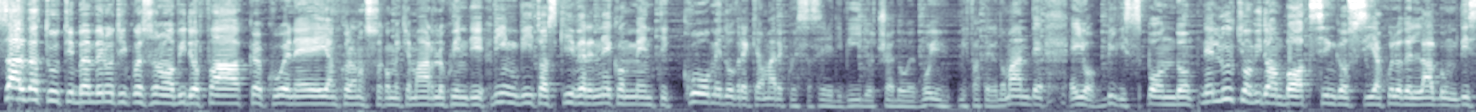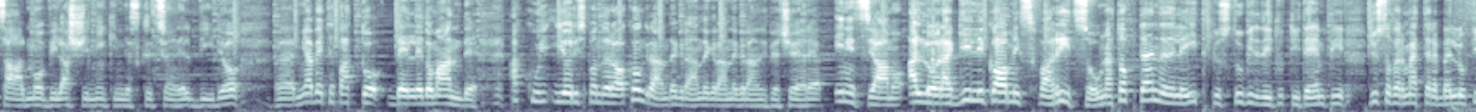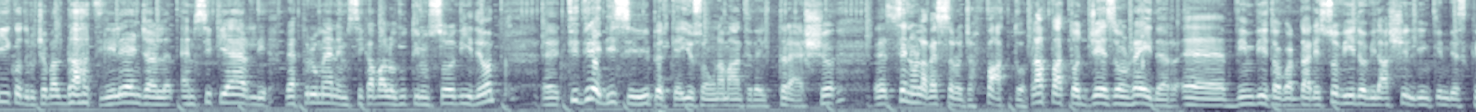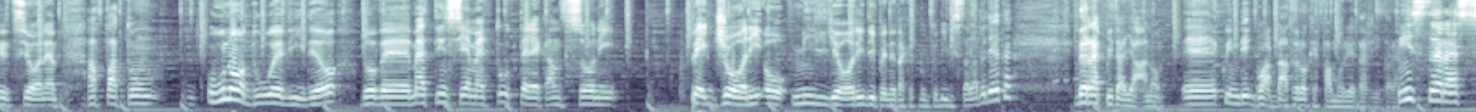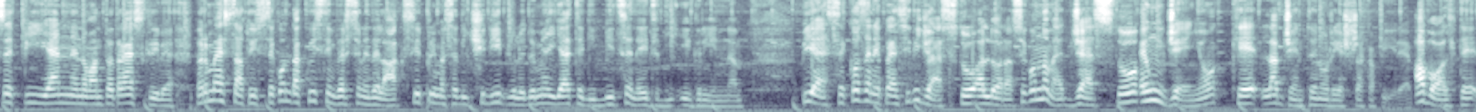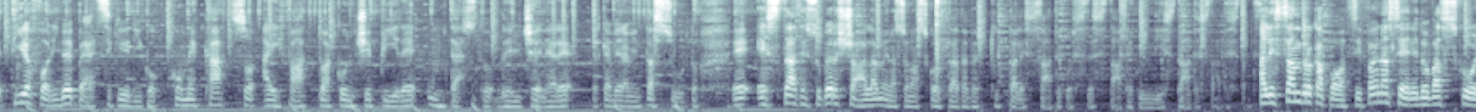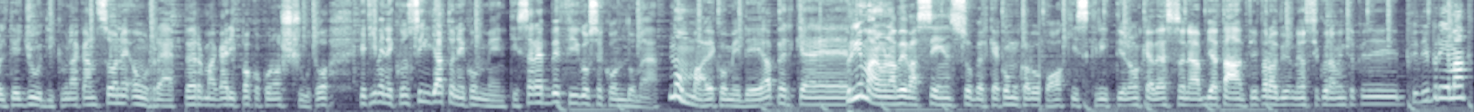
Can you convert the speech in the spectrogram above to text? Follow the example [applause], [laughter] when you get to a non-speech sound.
Salve a tutti, benvenuti in questo nuovo video FAQ, Q&A, ancora non so come chiamarlo, quindi vi invito a scrivere nei commenti come dovrei chiamare questa serie di video, cioè dove voi mi fate le domande e io vi rispondo. Nell'ultimo video unboxing, ossia quello dell'album di Salmo, vi lascio il link in descrizione del video, eh, mi avete fatto delle domande a cui io risponderò con grande, grande, grande, grande piacere. Iniziamo. Allora, Gilly Comics fa Rizzo, una top 10 delle hit più stupide di tutti i tempi, giusto per mettere bello fico, Lucio Baldazzi, Lil Angel, MC Fierli, Rap Rumen, MC Cavallo tutti in un solo video? Eh, ti direi di sì perché io sono un amante del trash, eh, se non l'avessero già fatto. L'ha fatto Jason Raider, eh, vi invito a guardare il suo video, vi lascio il link in descrizione. Ha fatto un, uno o due video dove mette insieme tutte le canzoni peggiori o migliori, dipende da che punto di vista la vedete del rap italiano. E quindi guardatelo che fa morire da ridere. Mister SPN93 scrive: Per me è stato il secondo acquisto in versione deluxe, il primo è stato il CD più le due magliette di Beats and 8 di E-Green. PS, cosa ne pensi di Gesto? Allora, secondo me Gesto è un genio che la gente non riesce a capire. A volte tira fuori dei pezzi che io dico come cazzo hai fatto a concepire un testo del genere? Perché è veramente assurdo. E Estate Super Scialla me la sono ascoltata per tutta l'estate quest'estate, quindi estate, estate, estate. Alessandro Capozzi, fai una serie dove ascolti e giudichi una canzone o un rapper, magari poco conosciuto, che ti viene consigliato nei commenti. Sarebbe figo secondo me. Non male come idea perché prima non aveva senso perché comunque avevo pochi iscritti, non che adesso ne abbia tanti, però ne ho sicuramente più di, più di prima.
